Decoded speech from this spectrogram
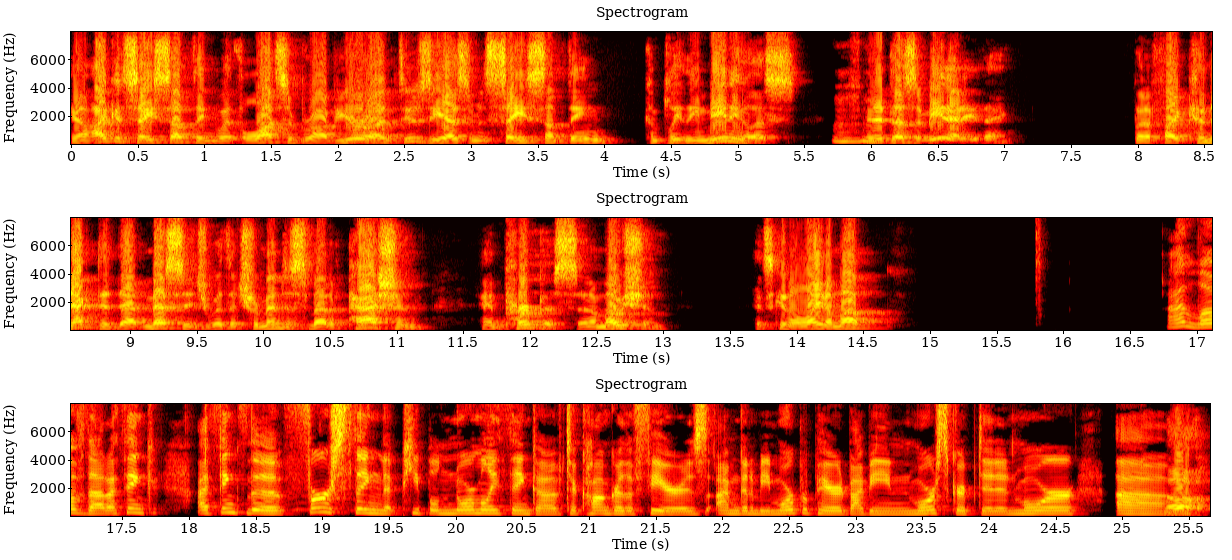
You know, I could say something with lots of bravura, enthusiasm, and say something completely meaningless, mm-hmm. and it doesn't mean anything. But if I connected that message with a tremendous amount of passion and purpose and emotion, it's going to light them up. I love that. I think I think the first thing that people normally think of to conquer the fear is I'm going to be more prepared by being more scripted and more um, oh.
